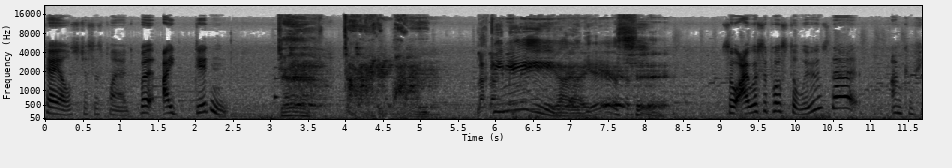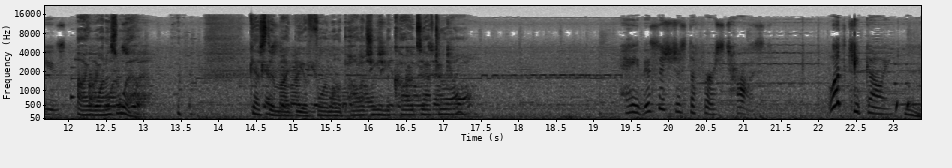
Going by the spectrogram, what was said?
Tails, just as planned. But I didn't. Lucky me, I guess. So I was supposed to lose that? I'm confused. I won as well. Guess there might be a formal apology in the cards after all. Hey, this is just the first toss. Let's keep going. Hmm.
